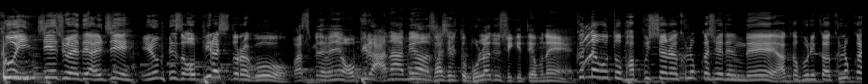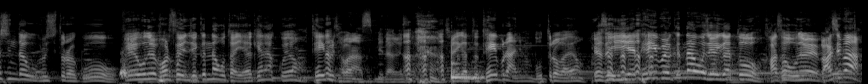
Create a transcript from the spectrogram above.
그거 인지해줘야 돼 알지? 이러면서 어필하시더라고. 맞습니다. 왜냐면 어필을 안 하면 사실 또 몰라줄 수 있기 때문에 끝나고 또 바쁘시잖아요. 클럽 가셔야 되는데 아까 보니까 클럽 가신다고 그러시더라고. 예, 오늘 벌써 이제 끝나고 다 예약해놨고요. 테이블 잡아놨습니다. 그래서 저희가 또 테이블 아니면 못 들어가요. 그래서 이제 테이블 끝나고 저희가 또 가서 오늘 마지막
